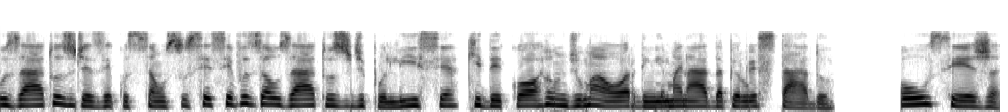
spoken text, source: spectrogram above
os atos de execução sucessivos aos atos de polícia que decorram de uma ordem emanada pelo Estado. Ou seja,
